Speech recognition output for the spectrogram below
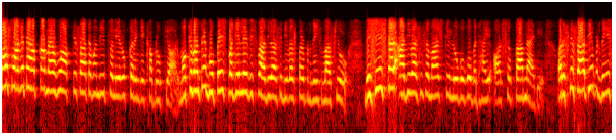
बहुत स्वागत है आपका। मैं हूँ आपके साथ अमनदीप। चलिए, रुख करेंगे खबरों की ओर। मुख्यमंत्री भूपेश बघेल ने विश्व आदिवासी दिवस पर प्रदेशवासियों, विशेषकर आदिवासी समाज के लोगों को बधाई और शुभकामनाएँ दी। और इसके साथ ही प्रदेश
